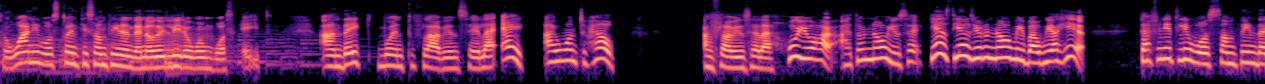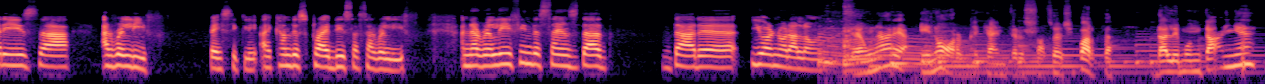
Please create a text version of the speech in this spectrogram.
So one was 20 something and the other little one was eight. And they went to Flavio and say like, hey, I want to help. And Flavio said like, who you are? I don't know. You say, yes, yes, you don't know me, but we are here. Definitely was something that is uh, a relief, basically. I can describe this as a relief. And a relief in the sense that that uh, you are not alone. È un'area enorme che ha interessato, cioè si parte dalle montagne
